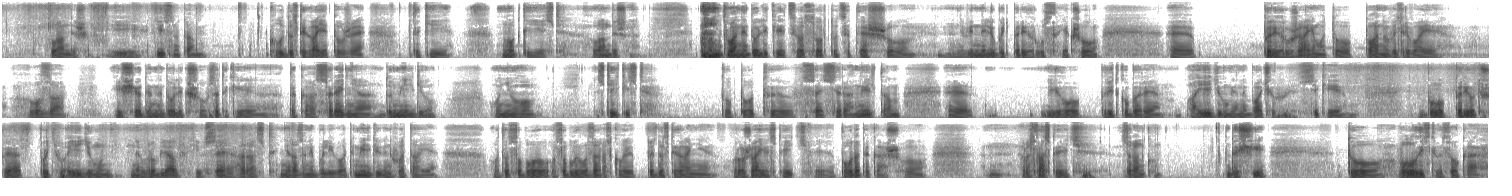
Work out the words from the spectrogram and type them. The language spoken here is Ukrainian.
ландиш. І дійсно там, коли достигає, то вже такі нотки є ландиша. Два недоліки цього сорту це те, що він не любить перегруз. Якщо е, перегружаємо, то погано визріває лоза. І ще один недолік, що все-таки така середня до мільдю у нього стійкість. Тобто от е, все сіра гниль там е, його рідко бере. Аїдіум я не бачив, скільки було період, що я проти аїдіуму не виробляв і все гаразд, ні разу не болів. От мільдю він хватає. От особливо, особливо зараз, коли при достиганні врожаю стоїть е, погода така, що м, зранку, дощі, то вологість висока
